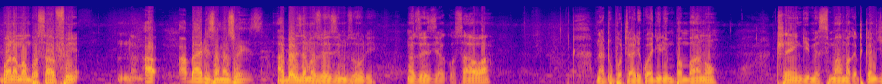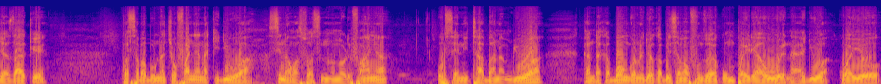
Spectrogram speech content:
Bwana, mambo safi. Habari za mazoezi? Habari za mazoezi mzuri, mazoezi yako sawa na tupo tayari kwa ajili mpambano. Training imesimama katika njia zake, kwa sababu nachofanya nakijua, sina wasiwasi na nalolifanya. Huseni Taba namjua, Kanda Kabongo najua kabisa mafunzo ya kumpa ili auwe na yajua. Kwa hiyo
